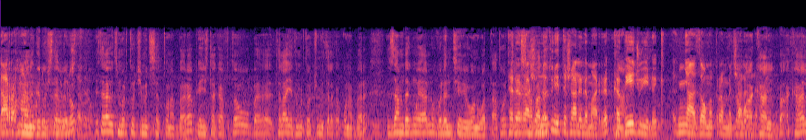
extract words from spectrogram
ለአራህማን እንግዶች ተብሎ የተለያዩ ትምህርቶች የሚተሰጡ ነበረ። page ተከፍተው በተለያየ ትምህርቶችም የተለቀቁ ነበረ። እዛም ደግሞ ያሉ volunteer የሆኑ ወጣቶች ተደራሽነቱን የተሻለ ለማድረግ ከ page ኡ ይልቅ እኛ እዛው መቅረብ መቻል አለብን። በአካል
